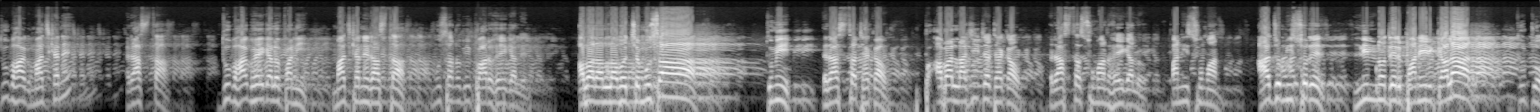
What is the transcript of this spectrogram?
দুভাগ, মাঝখানে রাস্তা। দুভাগ হয়ে গেল পানি, মাঝখানে রাস্তা। মুসা নবী পার হয়ে গেলেন। আবার আল্লাহ বলছে, মুসা, তুমি রাস্তা ঠেকাও, আবার লাঠিটা ঠেকাও। রাস্তা সমান হয়ে গেল, পানি সমান। আজও মিশরের নিম্নদের পানির কালার দুটো।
